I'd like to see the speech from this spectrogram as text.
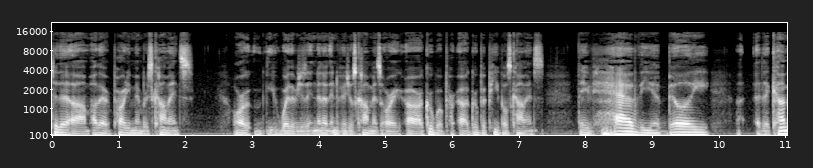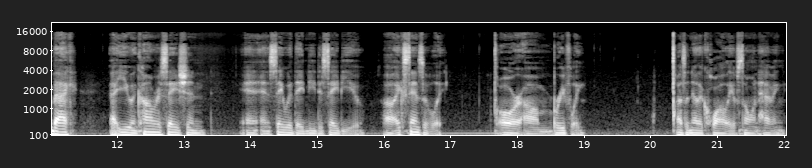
to the um, other party members' comments, or whether it's just another individual's comments or, or a group of a group of people's comments. They have the ability uh, to come back at you in conversation and, and say what they need to say to you uh, extensively or um, briefly. That's another quality of someone having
